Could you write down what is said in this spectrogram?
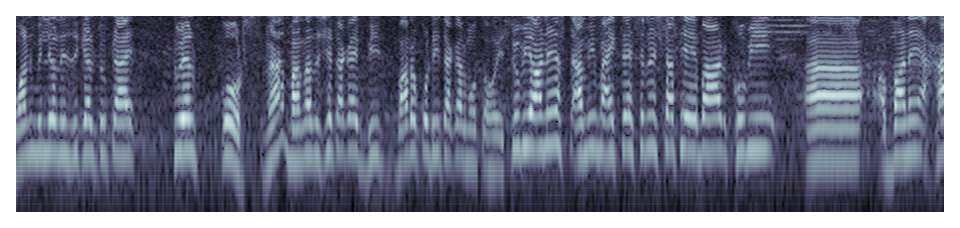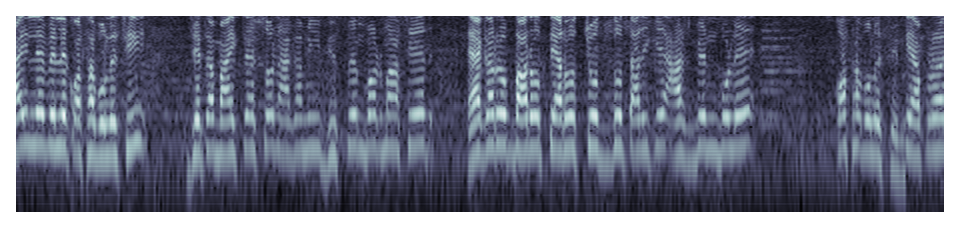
ওয়ান মিলিয়ন ইজিক্যাল টু প্রায় টুয়েলভ কোর্স না? বাংলাদেশের টাকায় বারো কোটি টাকার মতো হয় টু বি অনেস্ট আমি মাইক টাইসনের সাথে এবার খুবই মানে হাই লেভেলে কথা বলেছি, যেটা মাইক টাইসন আগামী ডিসেম্বর মাসের এগারো, বারো, তেরো, চোদ্দ তারিখে আসবেন বলে কথা বলেছেন। আপনারা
